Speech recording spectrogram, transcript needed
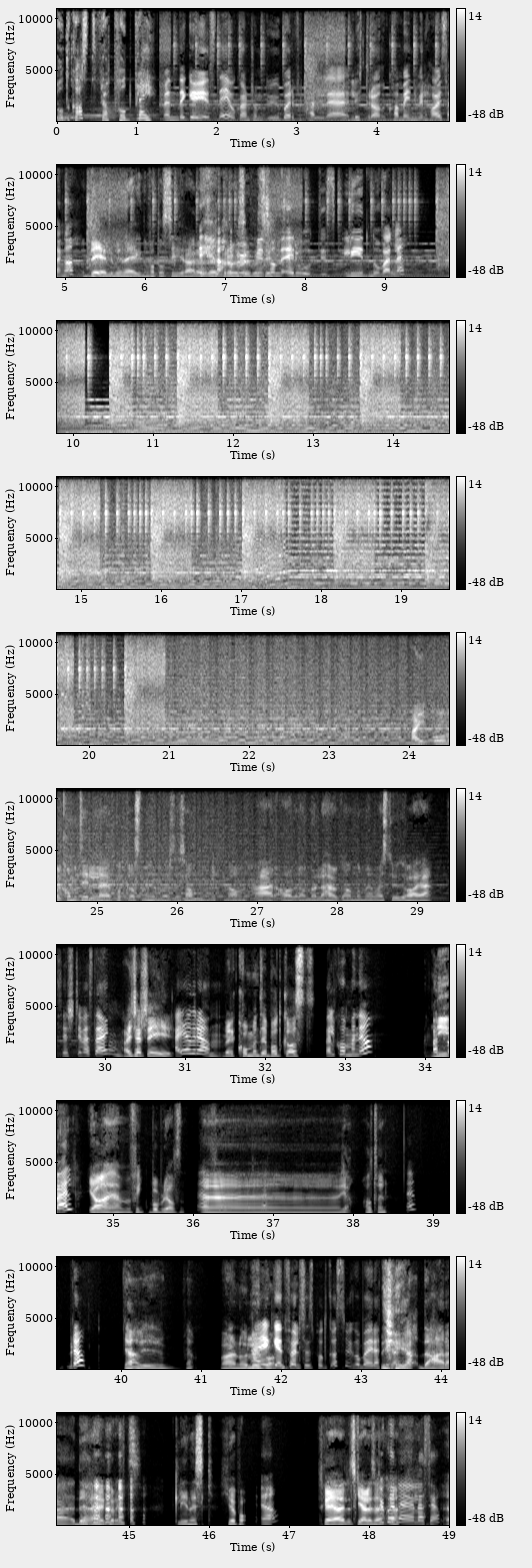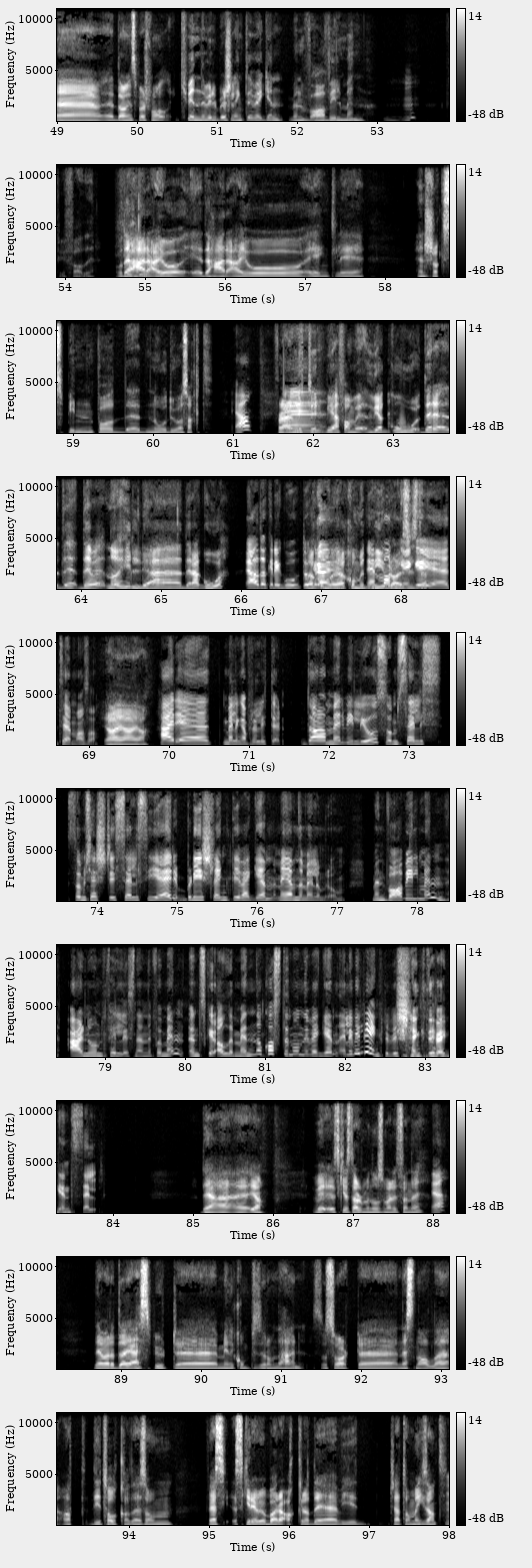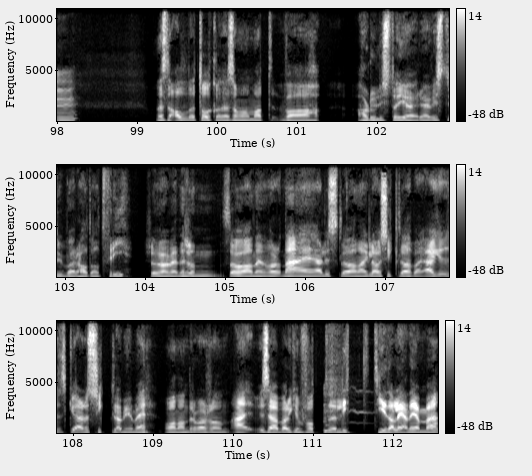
podkast fra Podplay. Men det gøyeste er jo kanskje om du bare forteller lytterne hva menn vil ha i senga. Dele mine egne fantasier her. Er det ja, prøver å si det sånn erotisk lydnovelle. Hei og velkommen til podkasten sesong. Mitt navn er Adrian Mølle Haugan, og med meg i studio har jeg Kjersti Westeng. Hei, Kjersti! Hei, Adrian. Velkommen til podkast. Velkommen, ja. Alt vel? Ja, jeg fikk boble i halsen. Ja, Eh, ja, alt vel. Bra. Ja, vi ja. Hva er det noe å Det er lure på? ikke en følelsespodkast, vi går bare rett i gang. ja, det her er, det er korrekt. Klinisk. Kjør på. Ja. Skal jeg, skal jeg lese? Du kan Ja. lese, ja. Eh, dagens spørsmål. Kvinner vil bli slengt i veggen, men hva vil menn? Mm. Fy fader. Og det her er jo, det her er jo egentlig en slags spinn på det, noe du har sagt. Ja. For det er en Eh. lytter. Vi er, faen, vi er gode. Dere, det, det, nå hyller jeg Dere er gode. ja, dere er gode. Det har Dere kommet, det har kommet mye bra i mange siste. gøye tema, altså. Ja, ja, ja. Her er meldinga fra lytteren. Damer vil jo, som, selv, som Kjersti selv sier, bli slengt i veggen med jevne mellomrom. Men hva vil menn? Er det noen fellesnevner for menn? Ønsker alle menn å kaste noen i veggen, eller vil de egentlig bli slengt i veggen selv? Det er, eh, ja. Skal jeg starte med noe som er litt funny? Ja. Det var at Da jeg spurte mine kompiser om det her, så svarte nesten alle at de tolka det som For jeg skrev jo bare akkurat det vi chatta om, ikke sant? Mm. Nesten alle tolka det som om at hva har du lyst til å gjøre hvis du bare hadde hatt fri? Skjønner du hva jeg mener? Sånn, så han ene var nei, jeg har lyst til, han er glad i å sykle. Bare, jeg skulle gjerne sykla mye mer. Og han andre var sånn nei, hvis jeg bare kunne fått litt tid alene hjemme,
